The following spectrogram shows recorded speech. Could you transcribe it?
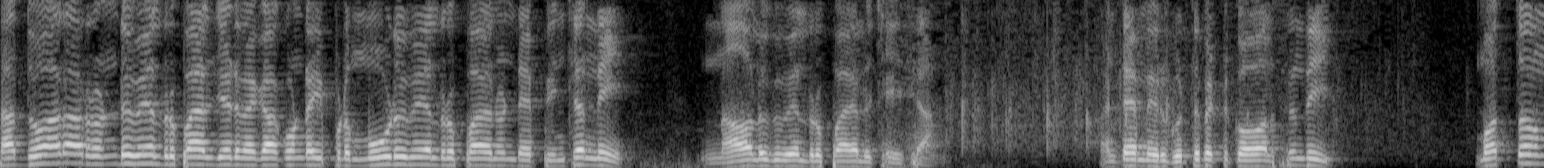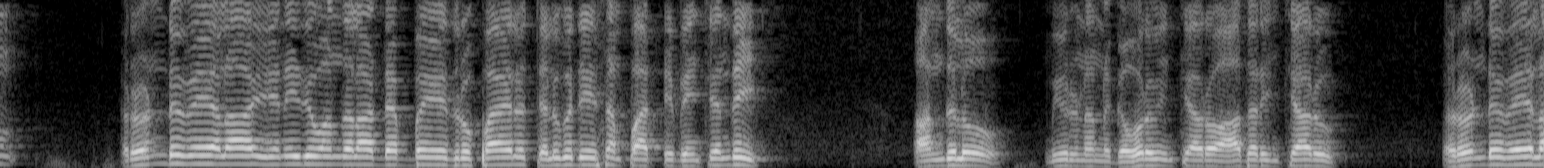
తద్వారా రెండు వేల రూపాయలు చేయడమే కాకుండా ఇప్పుడు మూడు వేల రూపాయలు ఉండే పింఛన్ని నాలుగు వేల రూపాయలు చేశాను. అంటే మీరు గుర్తుపెట్టుకోవాల్సింది మొత్తం రెండు వేల ఎనిమిది వందల డెబ్బై ఐదు రూపాయలు తెలుగుదేశం పార్టీ పెంచింది. అందులో మీరు నన్ను గౌరవించారు ఆదరించారు. రెండు వేల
